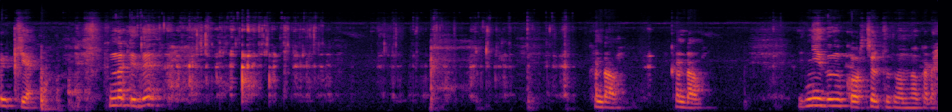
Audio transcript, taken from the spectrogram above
ഒഴിക്കുക. എന്നിട്ടിത് കണ്ടോ? കണ്ടോ? ഇനി ഇതൊന്ന് കുറച്ചെടുത്ത് തന്നോക്കടെ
